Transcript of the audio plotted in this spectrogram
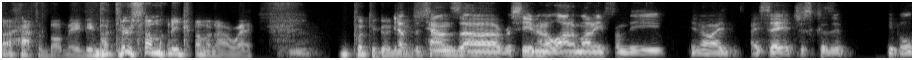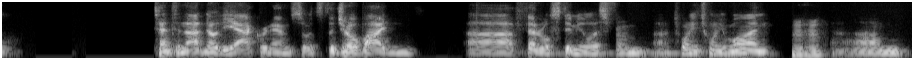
a half a boat maybe, but there's some money coming our way. Put the good yep, use. The town's uh, receiving a lot of money from the, you know, I, I say it just because it people tend to not know the acronym. So it's the Joe Biden uh, federal stimulus from uh, 2021. Mm-hmm. Um,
